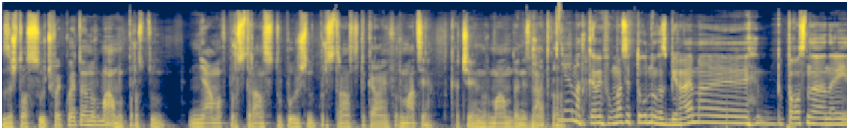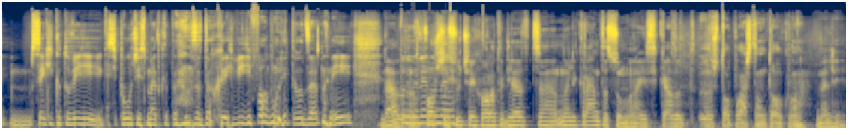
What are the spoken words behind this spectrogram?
защо се случва, което е нормално. Просто няма в пространството, публичното пространство такава информация. Така че е нормално да не знаят хора. Няма такава информация, трудно разбираема е въпрос на нали, всеки като види, си получи сметката за тока и види формулите отзад. Нали, да, в общия не... случай хората гледат нали, крайната сума и си казват защо плащам толкова. Нали.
